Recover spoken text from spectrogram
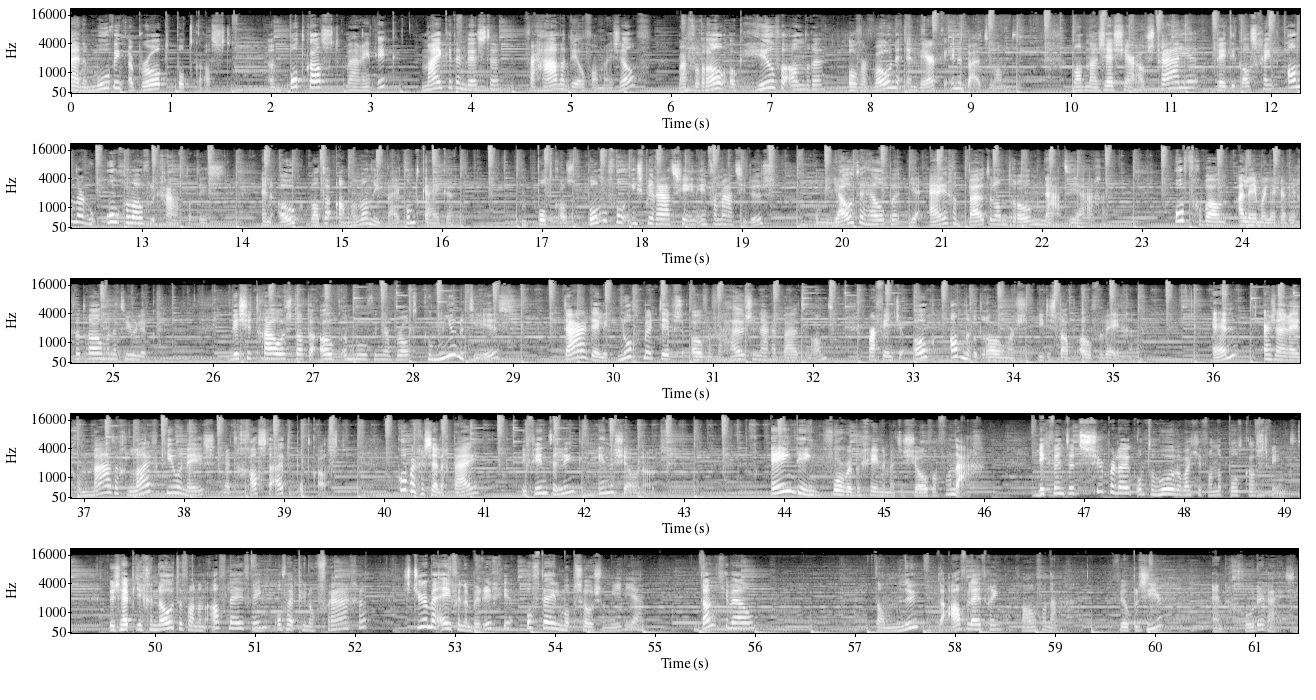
bij de Moving Abroad podcast. Een podcast waarin ik, Maaike den Beste, verhalen deel van mijzelf, maar vooral ook heel veel anderen over wonen en werken in het buitenland. Want na zes jaar Australië weet ik als geen ander hoe ongelooflijk gaaf dat is. En ook wat er allemaal wel niet bij komt kijken. Een podcast bomvol inspiratie en informatie dus, om jou te helpen je eigen buitenlanddroom na te jagen. Of gewoon alleen maar lekker weg te dromen natuurlijk. Wist je trouwens dat er ook een Moving Abroad community is? Daar deel ik nog meer tips over verhuizen naar het buitenland, maar vind je ook andere dromers die de stap overwegen. En er zijn regelmatig live QA's met gasten uit de podcast. Kom er gezellig bij. Je vindt de link in de show notes. Nog één ding voor we beginnen met de show van vandaag. Ik vind het superleuk om te horen wat je van de podcast vindt. Dus heb je genoten van een aflevering of heb je nog vragen? Stuur me even een berichtje of deel hem op social media. Dankjewel! Dan nu de aflevering van vandaag. Veel plezier en goede reis.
